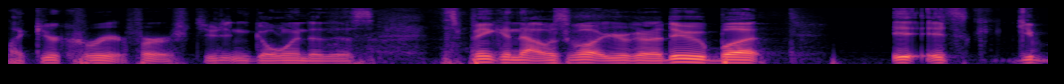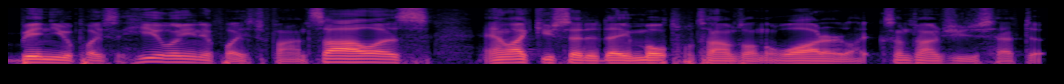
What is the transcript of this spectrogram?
like your career first. You didn't go into this thinking that was what you're going to do, but it, it's been you a place of healing, a place to find solace, and like you said today, multiple times on the water. Like sometimes you just have to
